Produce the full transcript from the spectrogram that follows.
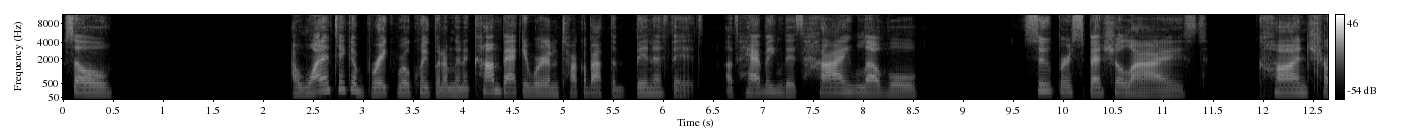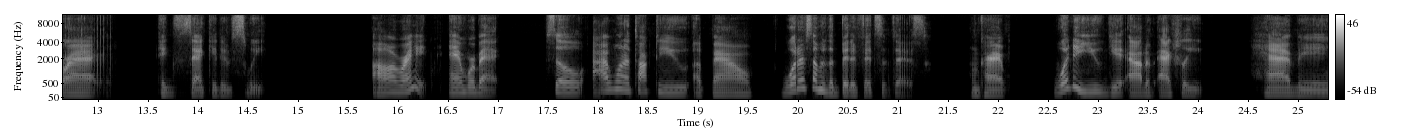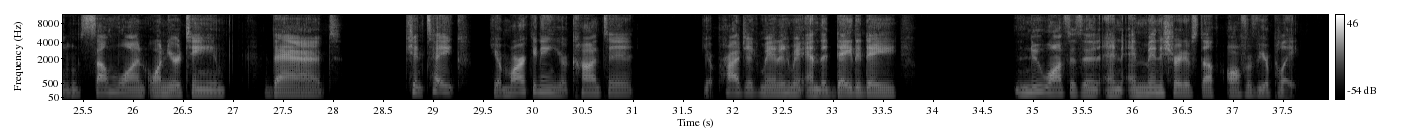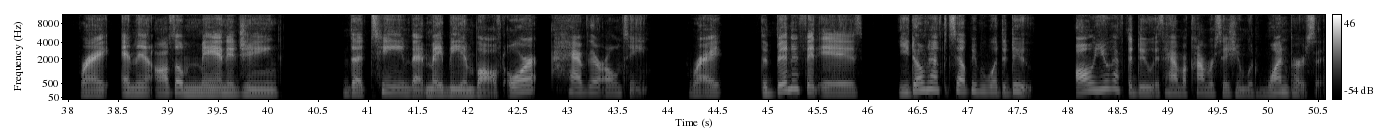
So, I want to take a break real quick, but I'm going to come back and we're going to talk about the benefits of having this high level, super specialized contract executive suite. All right. And we're back. So, I want to talk to you about what are some of the benefits of this? Okay. What do you get out of actually having someone on your team that can take your marketing, your content, your project management, and the day to day nuances and, and administrative stuff off of your plate? Right. And then also managing the team that may be involved or have their own team. Right. The benefit is you don't have to tell people what to do. All you have to do is have a conversation with one person.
